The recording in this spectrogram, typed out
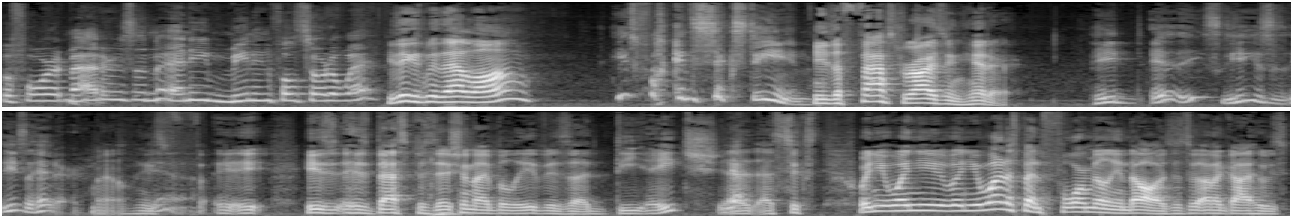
before it matters in any meaningful sort of way. You think it's been that long? He's fucking sixteen. He's a fast rising hitter. He he's he's he's a hitter. Well, he's, Yeah. he, he's his best position, I believe, is a DH. Yeah. A, a six. When you when you when you want to spend four million dollars, it's on a guy whose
